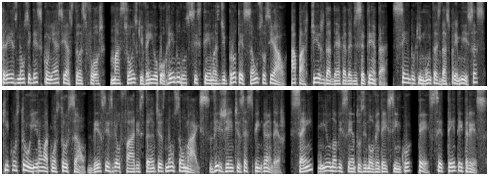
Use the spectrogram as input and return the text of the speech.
3. Não se desconhece as transformações que vêm ocorrendo nos sistemas de proteção social, a partir da década de 70, sendo que muitas das premissas que construíram a construção desses welfare estantes não são mais vigentes. Spingander, 100, 1995, p. 73.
